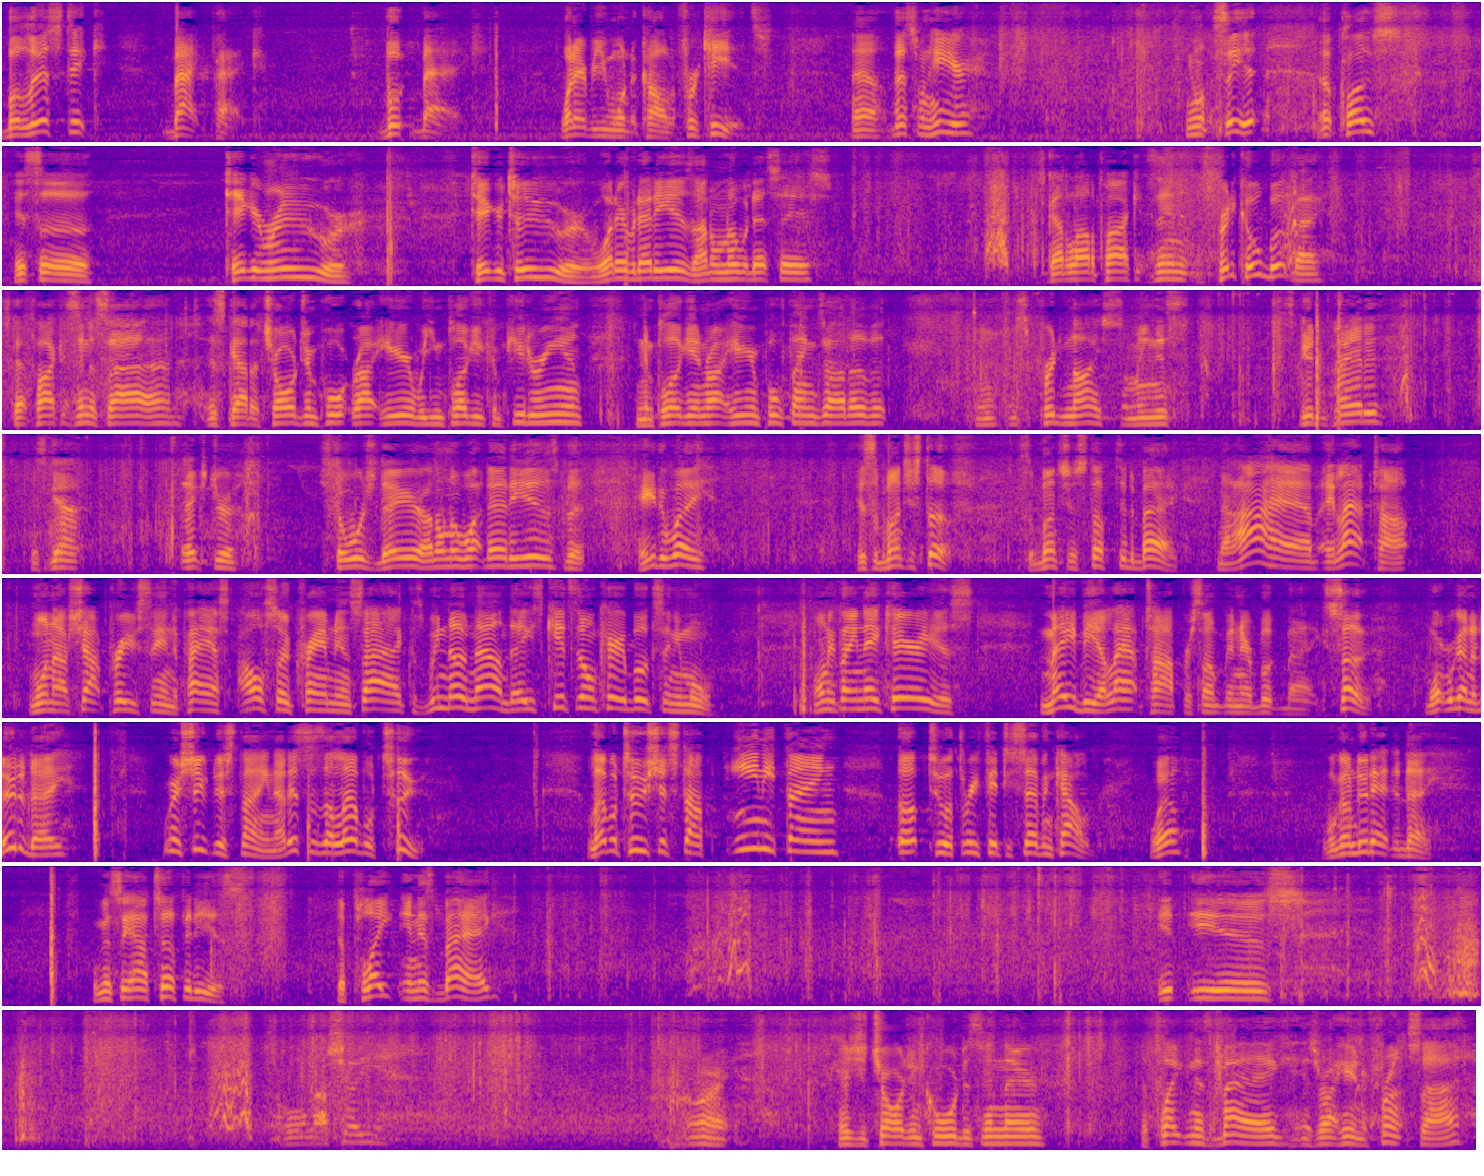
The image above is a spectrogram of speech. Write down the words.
ballistic backpack, book bag, whatever you want to call it, for kids. Now, this one here, you want to see it up close, it's a Tiggeroo or Tigger 2 or whatever that is. I don't know what that says. It's got a lot of pockets in it. It's pretty cool book bag. It's got pockets in the side. It's got a charging port right here where you can plug your computer in and then plug in right here and pull things out of it. Yeah, it's pretty nice. I mean, it's, it's good and padded. It's got extra storage there. I don't know what that is, but either way, it's a bunch of stuff. It's a bunch of stuff to the bag. Now I have a laptop, one I've shot previously in the past, also crammed inside because we know nowadays kids don't carry books anymore. Only thing they carry is maybe a laptop or something in their book bag. So what we're gonna do today, we're gonna shoot this thing. Now this is a level two. Level two should stop anything up to a 357 caliber. Well, we're gonna do that today. We're gonna see how tough it is. The plate in this bag It is, hold on, I'll show you. All right, there's your charging cord that's in there. The plate in this bag is right here in the front side.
